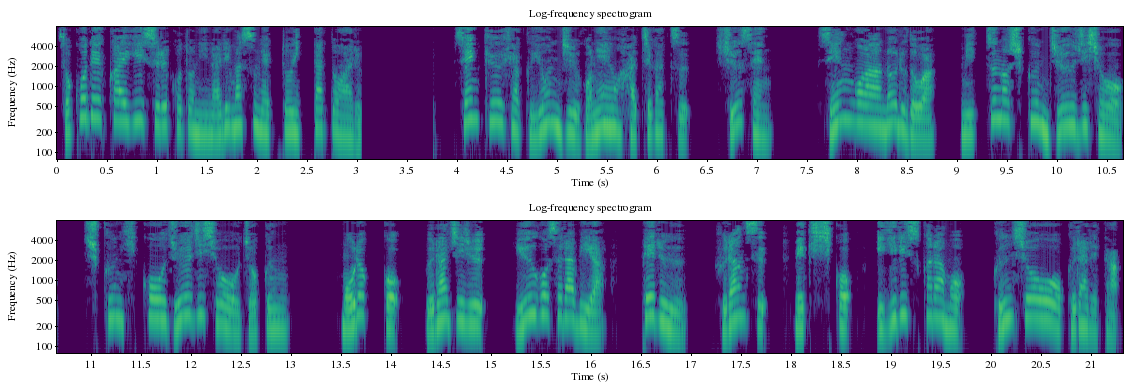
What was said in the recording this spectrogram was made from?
そこで会議することになりますねと言ったとある。1945年8月、終戦。戦後アーノルドは、3つの主君十字章、主君飛行十字章を助君。モロッコ、ブラジル、ユーゴスラビア、ペルー、フランス、メキシコ、イギリスからも勲章を贈られた。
